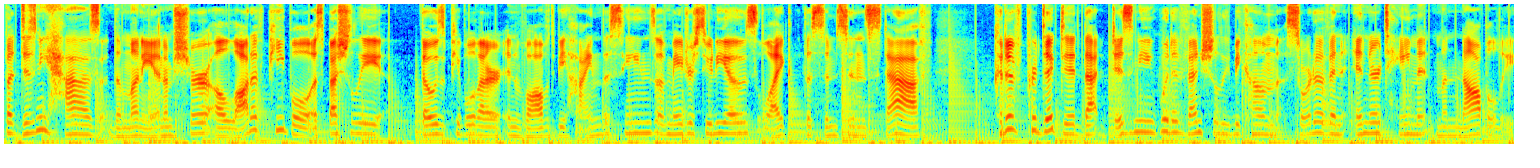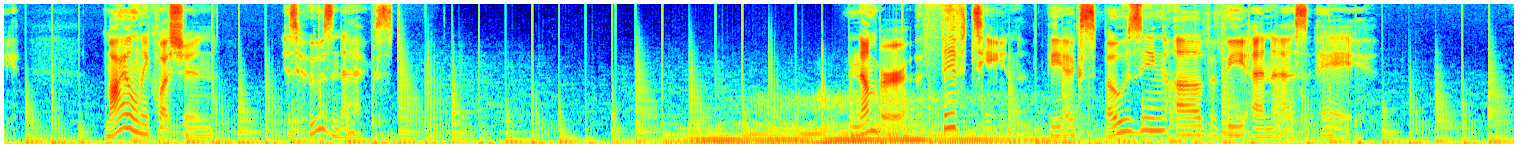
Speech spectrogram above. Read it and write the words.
But Disney has the money, and I'm sure a lot of people, especially those people that are involved behind the scenes of major studios like the Simpsons staff, could have predicted that Disney would eventually become sort of an entertainment monopoly. My only question is who's next? Number 15 The Exposing of the NSA.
